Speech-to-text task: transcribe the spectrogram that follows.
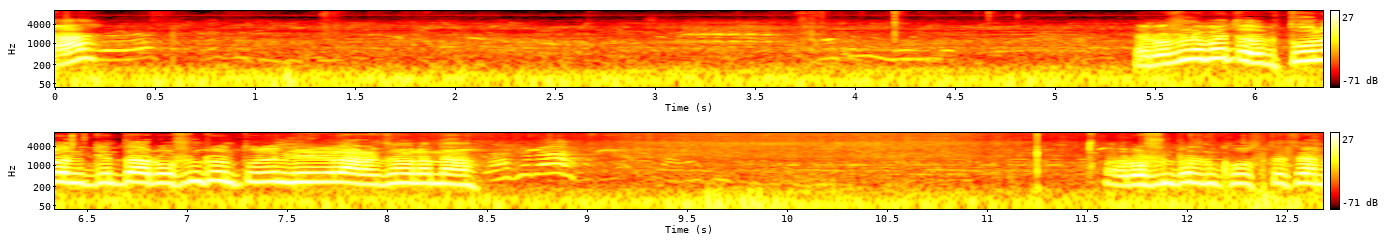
হ্যাঁ রসুন বই তো তুলেন, কিন্তু রসুন টসুন তুলে নিয়ে গেলে আরেক ঝামেলা না। রসুন টসুন খুঁজতেছেন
